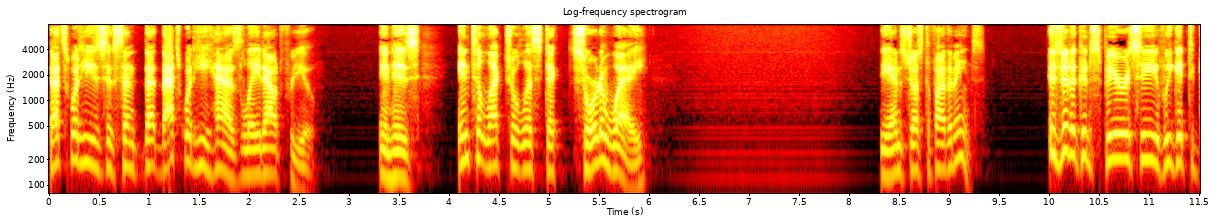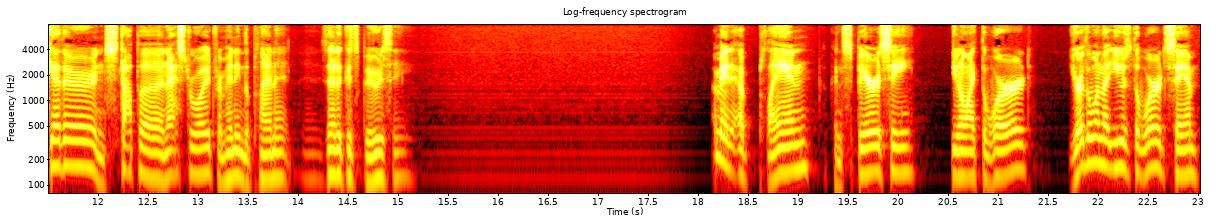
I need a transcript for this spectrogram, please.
That's what he's that, that's what he has laid out for you in his intellectualistic sort of way. The ends justify the means. Is it a conspiracy if we get together and stop an asteroid from hitting the planet? Is that a conspiracy? I mean, a plan, a conspiracy. You don't like the word? You're the one that used the word, Sam.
